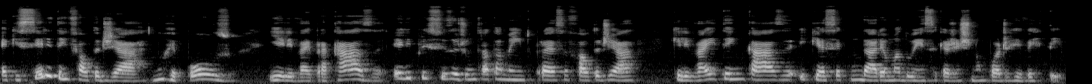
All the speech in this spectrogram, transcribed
é que se ele tem falta de ar no repouso, e ele vai para casa, ele precisa de um tratamento para essa falta de ar que ele vai ter em casa e que é secundária a uma doença que a gente não pode reverter.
